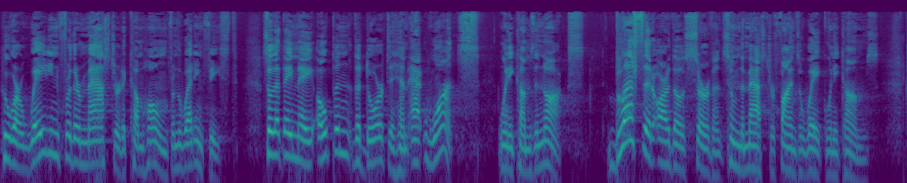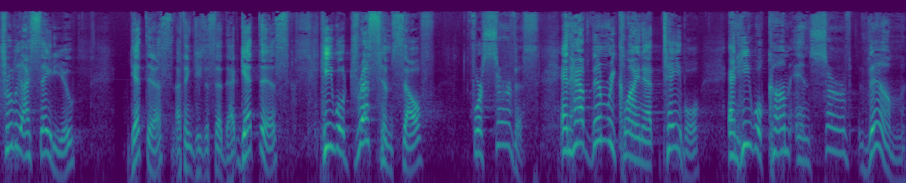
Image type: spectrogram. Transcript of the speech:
who are waiting for their master to come home from the wedding feast, so that they may open the door to him at once when he comes and knocks. Blessed are those servants whom the master finds awake when he comes. Truly I say to you, get this, I think Jesus said that, get this, he will dress himself for service and have them recline at table, and he will come and serve them.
